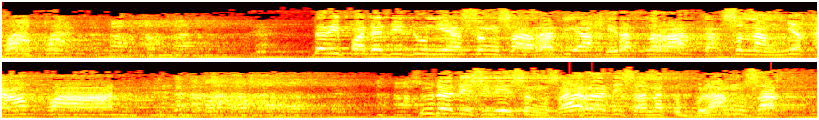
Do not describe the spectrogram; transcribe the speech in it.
apa-apa. Daripada di dunia sengsara di akhirat neraka, senangnya kapan? Sudah di sini sengsara, di sana kebelangsak,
